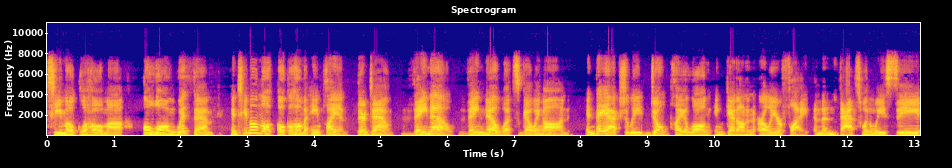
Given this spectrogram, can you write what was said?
Team Oklahoma along with them, and Team Oklahoma ain't playing. They're down. They know. They know what's going on. And they actually don't play along and get on an earlier flight. And then that's when we see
